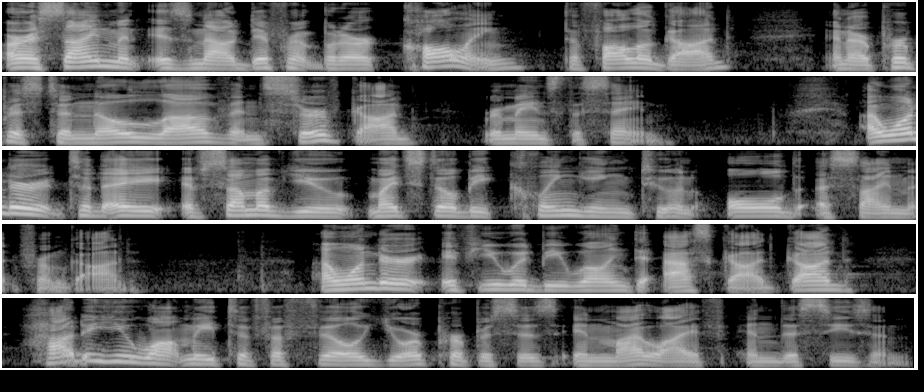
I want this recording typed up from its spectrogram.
Our assignment is now different, but our calling to follow God and our purpose to know, love, and serve God remains the same. I wonder today if some of you might still be clinging to an old assignment from God. I wonder if you would be willing to ask God, God, how do you want me to fulfill your purposes in my life in this season?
